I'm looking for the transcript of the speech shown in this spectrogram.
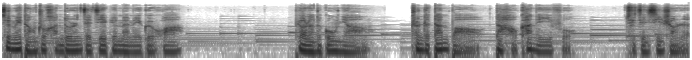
却没挡住很多人在街边卖玫瑰花。漂亮的姑娘穿着单薄但好看的衣服去见心上人。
